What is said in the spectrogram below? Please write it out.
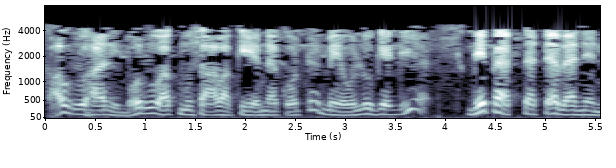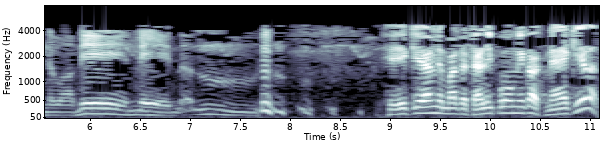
කවුරු හරි බොරුවක් මුසාවක් කියනකොට මේ ඔලු ගෙඩිය දෙපැත්තට වැනෙනවා මේ මේම. ඒ කියන්නේ මට ටෙලිෆෝන් එකක් නැහැ කියලාද?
